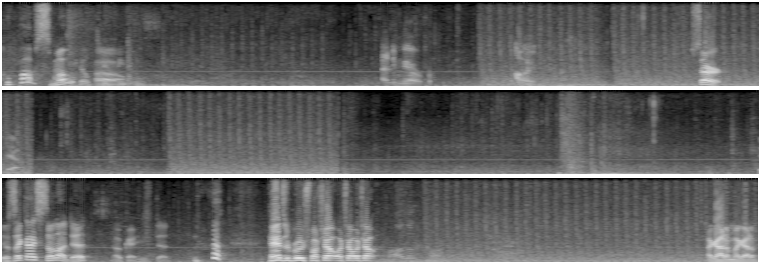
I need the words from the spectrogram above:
Who popped smoke? killed two Oh, people. Enemy or? Oh, wait. sir. Yeah. Is that guy still not dead? Okay, he's dead. Panzer Boosh, watch out, watch out, watch out. I got him, I got him.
